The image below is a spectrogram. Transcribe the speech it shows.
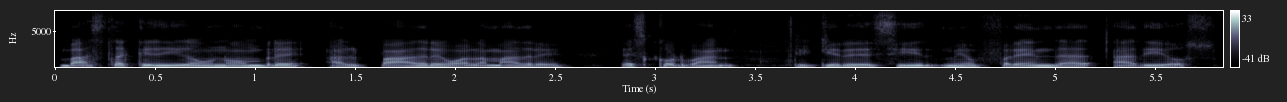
Basta que diga un hombre al padre o a la madre, es corbán, que quiere decir mi ofrenda a Dios,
